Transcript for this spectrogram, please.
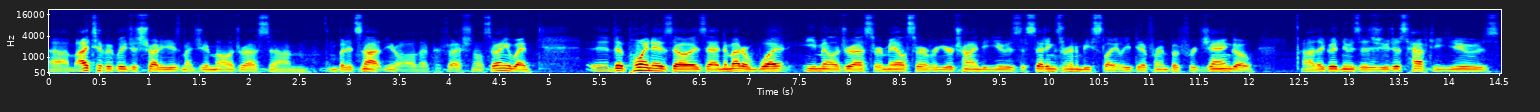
um, I typically just try to use my Gmail address, but it's not, you know, all that professional. So anyway, the point is though is that no matter what email address or mail server you're trying to use the settings are going to be slightly different. But for Django uh, the good news is you just have to use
